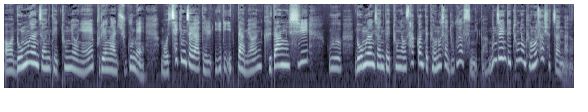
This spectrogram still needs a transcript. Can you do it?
어, 노무현 전 대통령의 불행한 죽음에 뭐 책임져야 될 일이 있다면 그 당시 그 노무현 전 대통령 사건 때 변호사 누구였습니까? 문재인 대통령 변호사셨잖아요.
